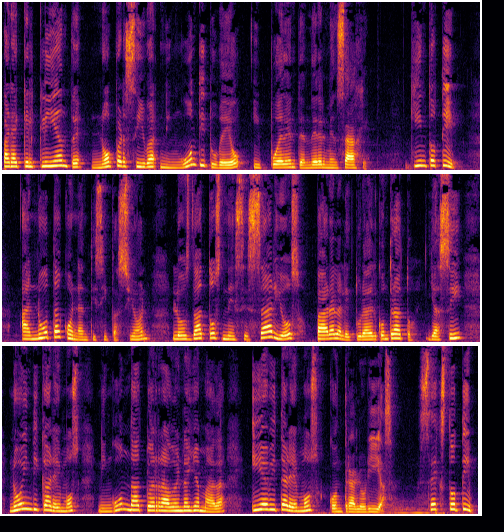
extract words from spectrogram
para que el cliente no perciba ningún titubeo y pueda entender el mensaje. Quinto tip. Anota con anticipación los datos necesarios para la lectura del contrato y así no indicaremos ningún dato errado en la llamada y evitaremos contralorías. Sexto tip.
